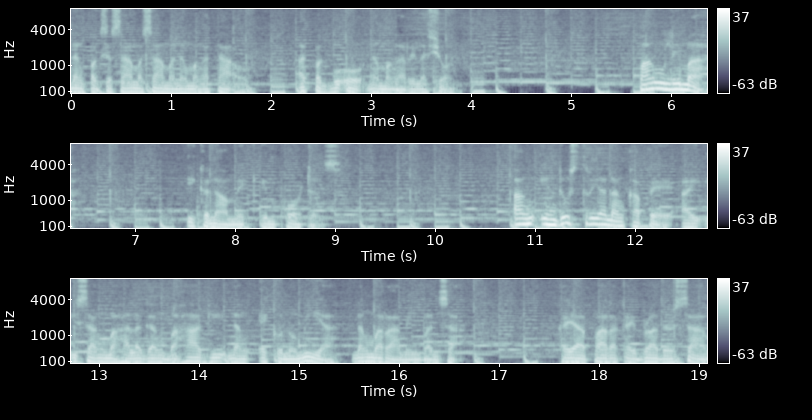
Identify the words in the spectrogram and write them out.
ng pagsasama-sama ng mga tao at pagbuo ng mga relasyon. Panglima, economic importance. Ang industriya ng kape ay isang mahalagang bahagi ng ekonomiya ng maraming bansa. Kaya para kay Brother Sam,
